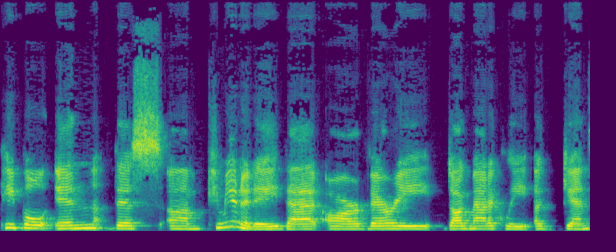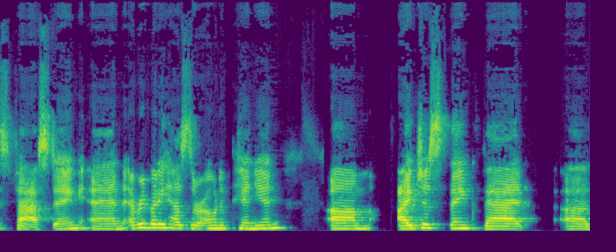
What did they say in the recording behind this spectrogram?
people in this um, community that are very dogmatically against fasting and everybody has their own opinion. Um, i just think that uh,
